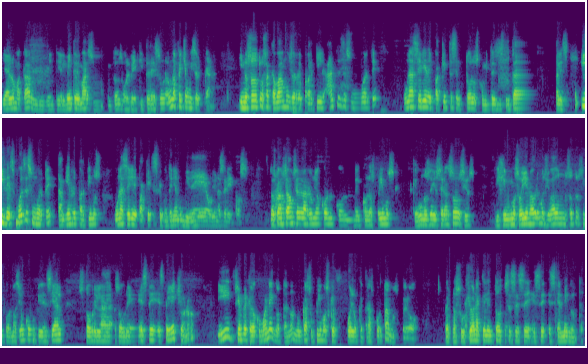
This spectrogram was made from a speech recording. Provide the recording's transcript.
Ya lo mataron el 20, el 20 de marzo, entonces, o el 23, una, una fecha muy cercana. Y nosotros acabamos de repartir, antes de su muerte, una serie de paquetes en todos los comités distritales. Y después de su muerte, también repartimos una serie de paquetes que contenían un video y una serie de cosas. Entonces, cuando estábamos en la reunión con, con, con los primos que unos de ellos eran socios, dijimos, oye, no habremos llevado nosotros información confidencial sobre, la, sobre este, este hecho, ¿no? Y siempre quedó como anécdota, ¿no? Nunca supimos qué fue lo que transportamos, pero, pero surgió en aquel entonces ese, ese, ese anécdota.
